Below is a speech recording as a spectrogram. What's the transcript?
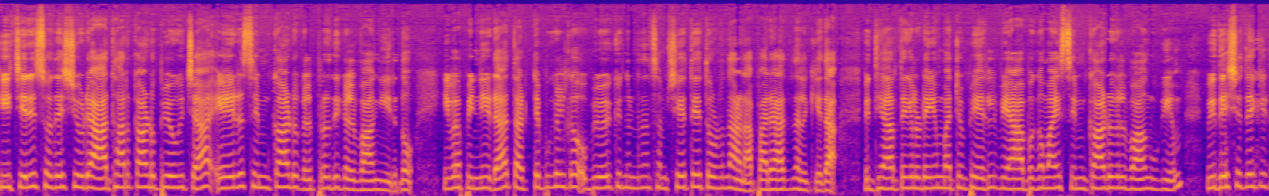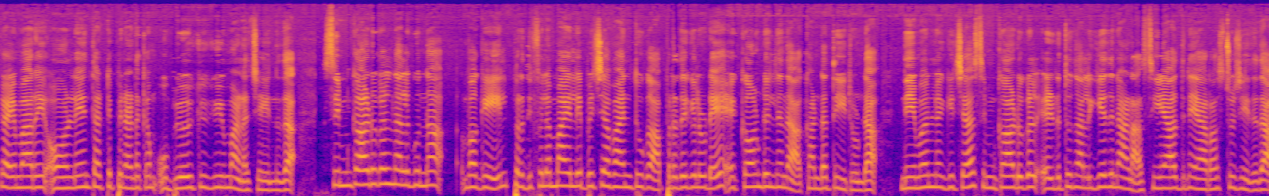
കീച്ചേരി സ്വദേശിയുടെ ആധാർ കാർഡ് ഉപയോഗിച്ച ഏഴ് സിം കാർഡുകൾ പ്രതികൾ വാങ്ങിയിരുന്നു. ഇവ പിന്നീട് തട്ടിപ്പുകൾക്ക് ഉപയോഗിക്കുന്നുണ്ടെന്ന സംശയത്തെ തുടർന്നാണ് പരാതി നൽകിയത്. വിദ്യാർത്ഥികളുടെയും മറ്റും പേരിൽ വ്യാപകമായി സിം കാർഡുകൾ വാങ്ങുകയും വിദേശത്തേക്ക് കൈമാറി ഓൺലൈൻ തട്ടിപ്പിനടക്കം ഉപയോഗിക്കുകയുമാണ് ചെയ്യുന്നത്. സിം കാർഡുകൾ നൽകുന്ന വകയിൽ പ്രതിഫലമായി ലഭിച്ച വൻതുക പ്രതികളുടെ അക്കൗണ്ടിൽ നിന്ന് കണ്ടെത്തിയിട്ടുണ്ട്. നിയമം ലംഘിച്ച സിം കാർഡുകൾ എടുത്തു നൽകിയതിനാണ് സിയാദിനെ അറസ്റ്റ് ചെയ്തത്.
